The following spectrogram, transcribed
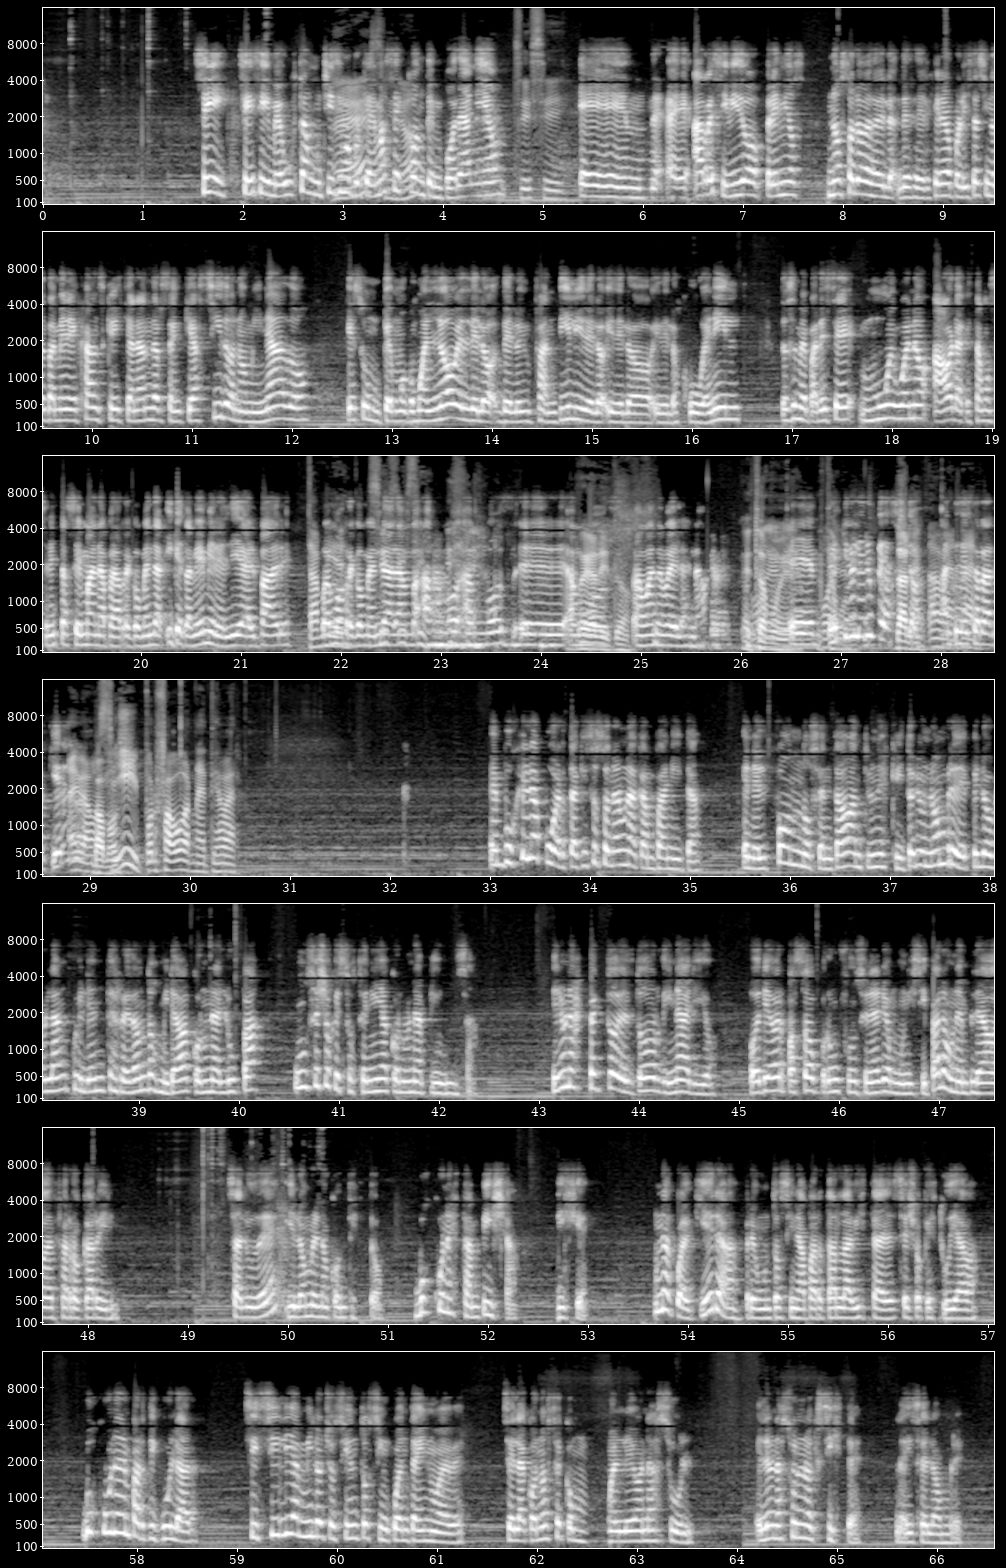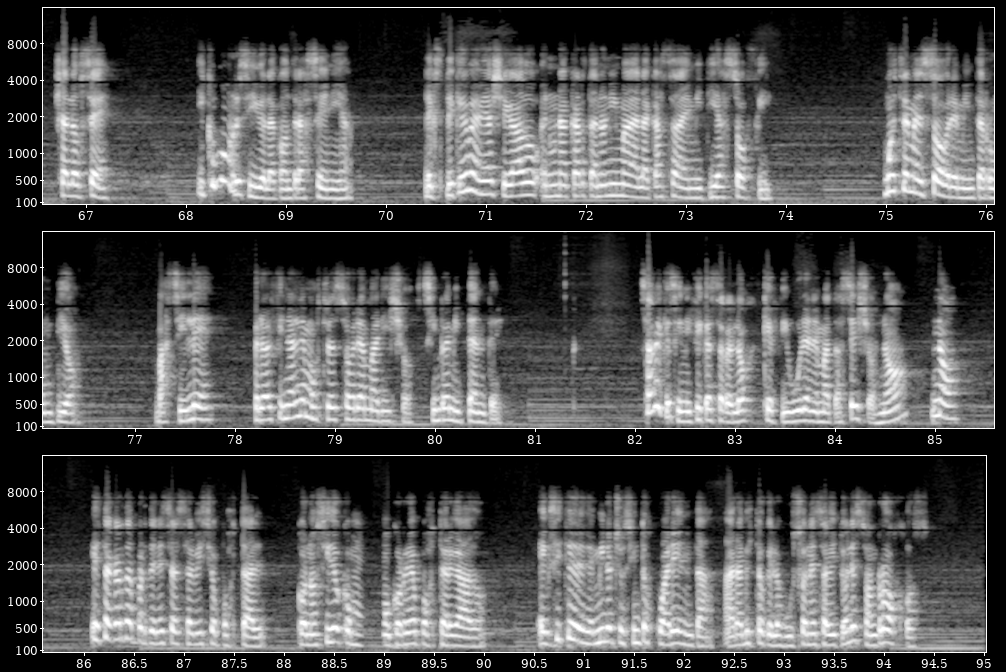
Sí, sí, sí, me gusta muchísimo porque además es contemporáneo. Sí, sí. Em, eh, ha recibido premios no solo desde, el género policial, sino también el Hans Christian Andersen, que ha sido nominado, que es un como, como el Nobel de lo, de lo infantil y de lo, y, de lo, y de lo juvenil. Entonces me parase muy bueno ahora que estamos en esta semana para recomendar y que también viene el Día del Padre. Podemos recomendar ambos, eh, ambas novelas, ¿no? Está muy bien. Eh, les quiero leer un pedacito antes de cerrar. ¿Quieren? Ahí vamos. Sí, por favor, Nati, a ver. Empujé la puerta, quiso sonar una campanita. En el fondo, sentado ante un escritorio, un hombre de pelo blanco y lentes redondos miraba con una lupa un sello que sostenía con una pinza. Tiene un aspecto del todo ordinario. Podría haber pasado por un funcionario municipal o un empleado de ferrocarril. Saludé y el hombre no contestó. Busco una estampilla, dije. ¿Una cualquiera? preguntó sin apartar la vista del sello que estudiaba. Busco una en particular. Sicilia 1859. Se la conoce como el león azul. El león azul no existe, le dice el hombre. Ya lo sé. ¿Y cómo recibió la contraseña? Le expliqué que me había llegado en una carta anónima de la casa de mi tía Sophie. Muéstreme el sobre, me interrumpió. Vacilé, pero al final le mostré el sobre amarillo, sin remitente. ¿Sabe qué significa ese reloj que figura en el matasellos, no? No. Esta carta pertenece al servicio postal, conocido como correo postergado. Existe desde 1840. Habrá visto que los buzones habituales son rojos.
